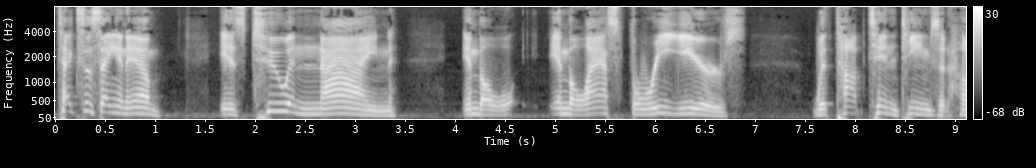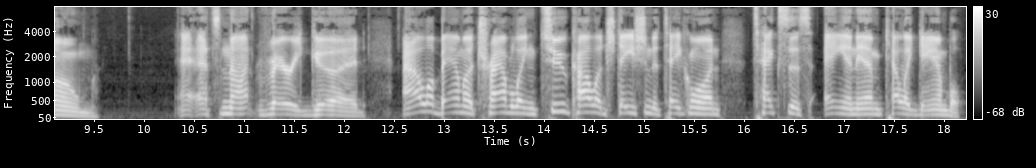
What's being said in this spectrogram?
Texas A&M is two and nine in the in the last three years with top ten teams at home. That's not very good. Alabama traveling to College Station to take on Texas A&M. Kelly Gamble.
